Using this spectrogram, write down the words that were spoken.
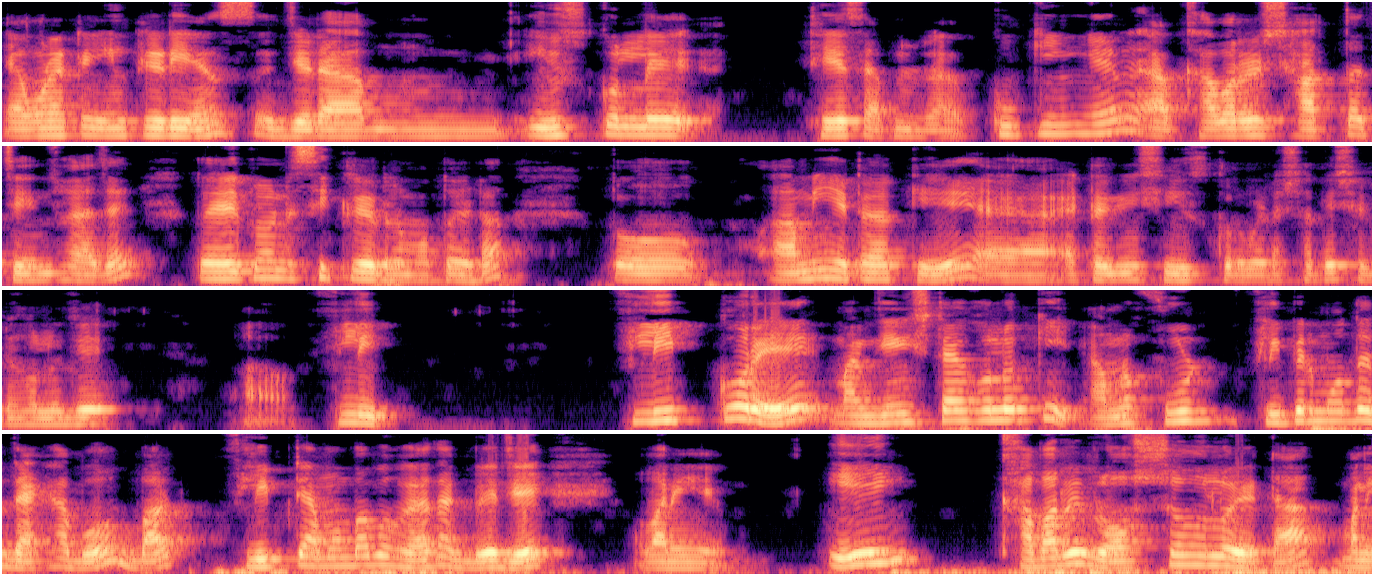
এমন একটা ইনগ্রেডিয়েন্টস যেটা ইউজ করলে, ঠিক আছে, আপনার কুকিং এর আর খাবারের স্বাদটা চেঞ্জ হয়ে যায়। তো এরকম একটা সিক্রেটের মতো এটা। তো আমি এটাকে একটা জিনিস ইউজ করব এটার সাথে, সেটা হলো যে ফ্লিপ ফ্লিপ করে মানে জিনিসটা হলো কি, আমরা ফুড ফ্লিপের মধ্যে দেখাবো বাট ফ্লিপটা এমনভাবে হয়ে থাকবে যে মানে এই খাবারের রহস্য হলো এটা মানে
